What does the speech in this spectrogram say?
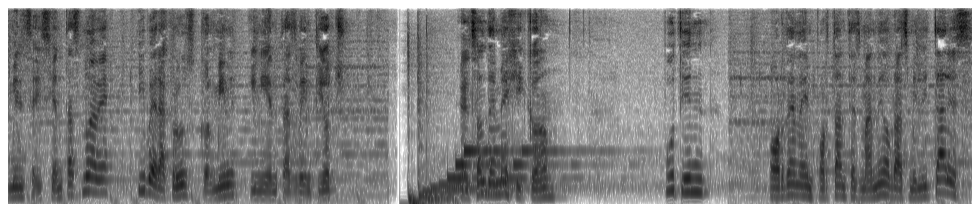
1.609 y Veracruz con 1.528. El Sol de México, Putin ordena importantes maniobras militares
